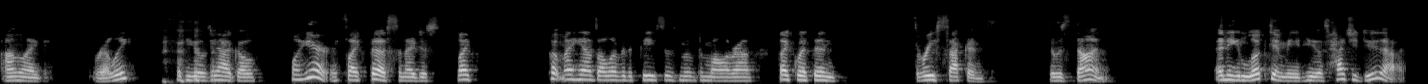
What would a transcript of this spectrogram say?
I'm like, really? He goes, yeah. I go, well, here, it's like this. And I just like put my hands all over the pieces, moved them all around. Like within three seconds, it was done. And he looked at me and he goes, how'd you do that?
